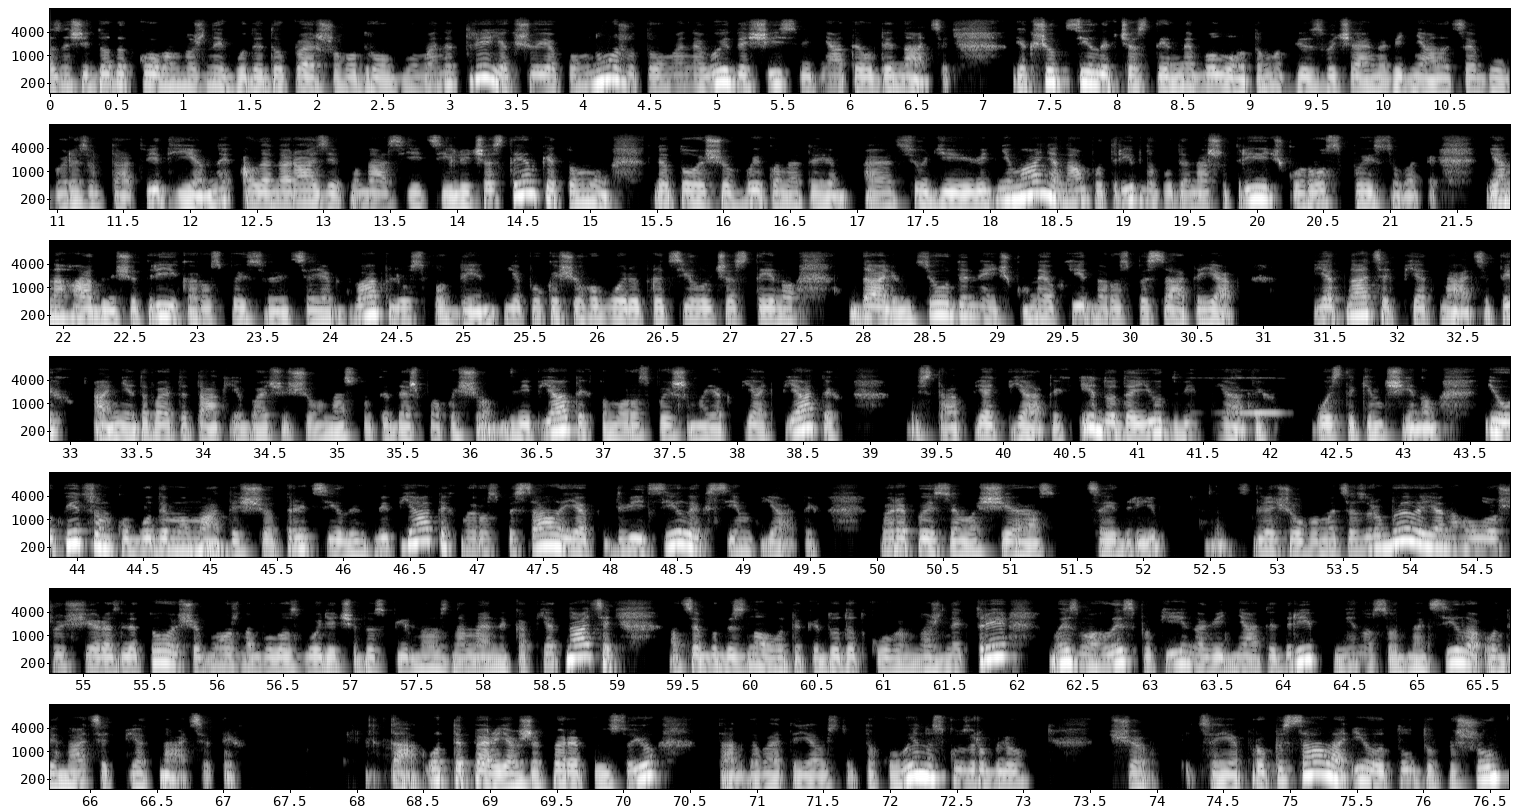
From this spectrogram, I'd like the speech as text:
значить додатковий множник буде до першого дробу у мене 3. Якщо я помножу, то у мене вийде 6 відняти 11. Якщо б цілих частин не було, то ми б, звичайно, відняли, це був би результат від'ємний, але наразі у нас є цілі частинки, тому для того, щоб виконати е, цю дію віднімання, нам потрібно буде нашу трієчку розписувати. Я нагадую, що трійка розписується як 2 плюс 1. Я поки що говорю про цілу частину. Далі цю одиничку необхідно розписати як 15 п'ятнадцятих. А, ні, давайте так, я бачу, що у нас тут іде ж поки що 2 п'ятих, тому розпишемо як 5 п'ятих, ось так, 5 п'ятих, і додаю 2 п'ятих. Ось таким чином. І у підсумку будемо мати, що 3,2 ми розписали як 2,7. Переписуємо ще раз цей дріб. Для чого ми це зробили? Я наголошую ще раз для того, щоб можна було, зводячи до спільного знаменника 15, а це буде знову-таки додатковий множник 3, ми змогли спокійно відняти дріб мінус 1,11. Так, от тепер я вже переписую. Так, давайте я ось тут таку виноску зроблю, що це я прописала, і отут допишу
